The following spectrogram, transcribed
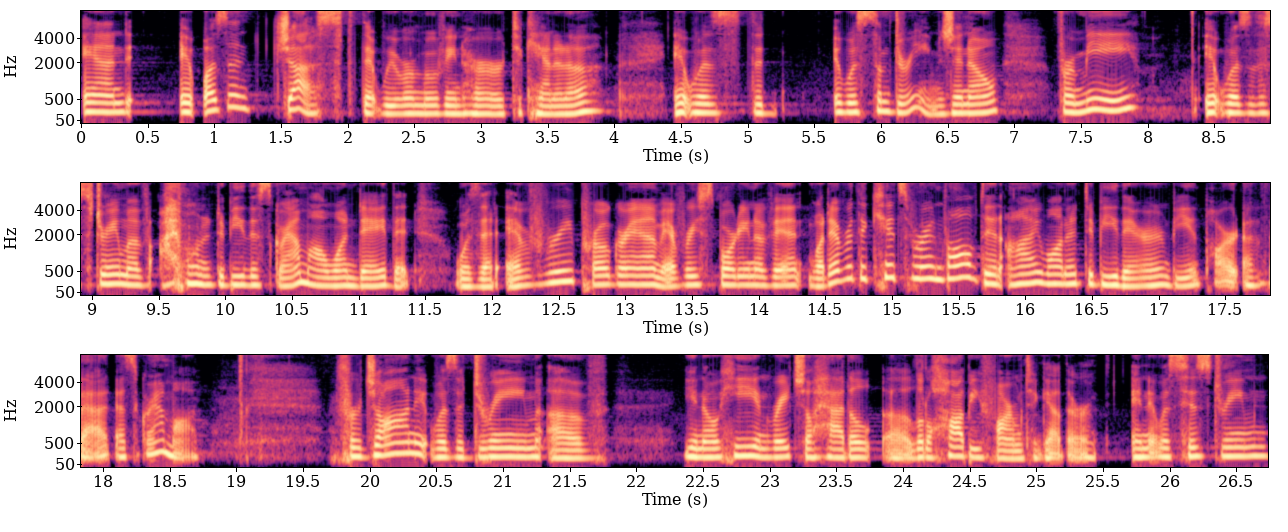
And it wasn't just that we were moving her to Canada, it was, the, it was some dreams, you know? For me, it was this dream of I wanted to be this grandma one day that was at every program, every sporting event, whatever the kids were involved in, I wanted to be there and be a part of that as grandma. For John, it was a dream of you know, he and Rachel had a, a, little hobby farm together, and it was his dream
